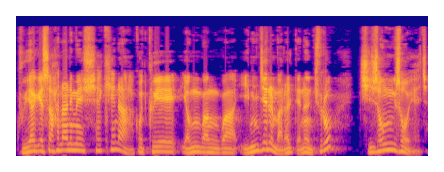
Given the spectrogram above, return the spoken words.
구약에서 하나님의 쉐키나 곧 그의 영광과 임재를 말할 때는 주로 지성소에죠.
